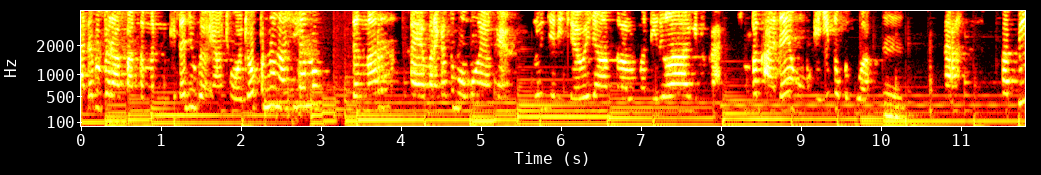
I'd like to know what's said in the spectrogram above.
ada beberapa temen kita juga yang cowok-cowok pernah nggak sih kan lo dengar kayak mereka tuh ngomong yang kayak lu jadi cewek jangan terlalu mandiri lah gitu kan. Sempet ada yang ngomong kayak gitu ke gue. Hmm. tapi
